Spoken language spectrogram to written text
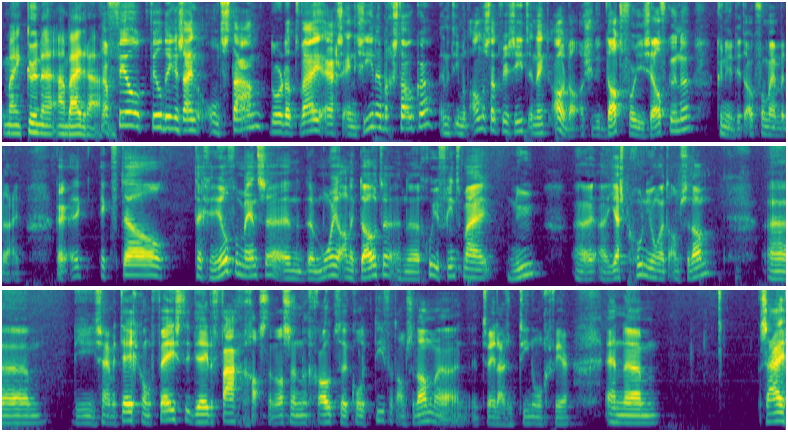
mijn kunnen aan bijdragen. nou, veel, veel dingen zijn ontstaan doordat wij ergens energie in hebben gestoken. En dat iemand anders dat weer ziet en denkt: Oh, als jullie dat voor jezelf kunnen, kunnen jullie dit ook voor mijn bedrijf. Kijk, ik, ik vertel tegen heel veel mensen een de mooie anekdote. Een eh, goede vriend van mij nu, eh, eh, Jesper Groen, jongen uit Amsterdam. Ehm, die zijn we tegengekomen feesten. Die deden vage gasten. Dat was een groot eh, collectief uit Amsterdam, eh, in 2010 ongeveer. En ehm, zij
